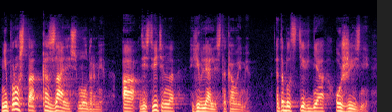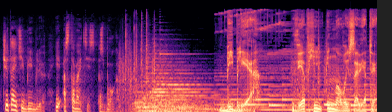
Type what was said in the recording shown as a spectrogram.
не просто казались мудрыми, а действительно являлись таковыми. Это был стих дня о жизни. Читайте Библию и оставайтесь с Богом. Библия. Ветхий и Новый Заветы.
